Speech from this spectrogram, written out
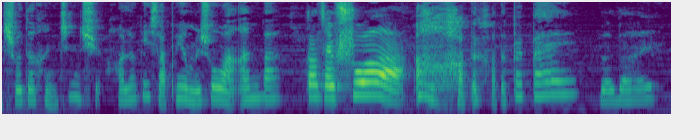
说的很正确。好了，给小朋友们说晚安吧。刚才说了，哦，好的，好的，拜拜。拜拜。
